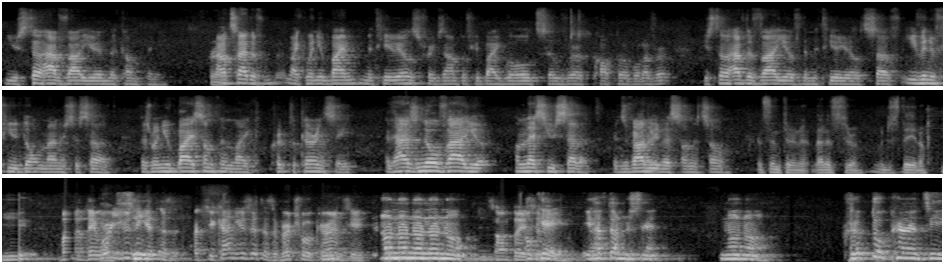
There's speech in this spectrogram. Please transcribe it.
you still have value in the company. Right. Outside of like when you buy materials, for example, if you buy gold, silver, copper, whatever, you still have the value of the material itself, even if you don't manage to sell it. Because when you buy something like cryptocurrency, it has no value unless you sell it. It's valueless on its own. It's internet. That is true. It's data. you, But they were Yeah. using See- it as, but you can't use it as a virtual currency no, no, no, no, no. in some places. Okay, you have to understand. No, no. Cryptocurrency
